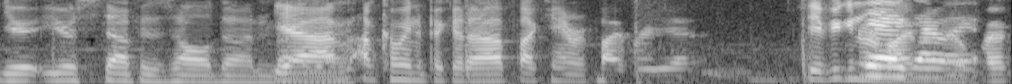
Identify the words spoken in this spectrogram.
Your your stuff is all done. by Yeah, I'm. I'm coming to pick it up. I can't revive her yet. See if you can Yeah, you revive her gotta real quick.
